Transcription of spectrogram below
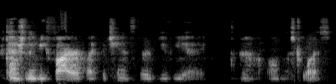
potentially be fired, like the chancellor of UVA almost was.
